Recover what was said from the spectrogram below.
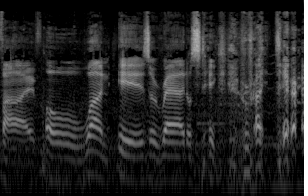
501 is a rattlesnake, right there.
